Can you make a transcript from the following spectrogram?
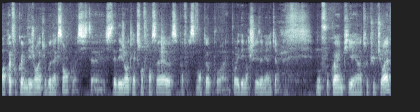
Après, il faut quand même des gens avec le bon accent. Si tu as, des gens avec l'accent français, euh, c'est pas forcément top pour, les démarcher les Américains. Donc il faut quand même, puis il y a un truc culturel.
